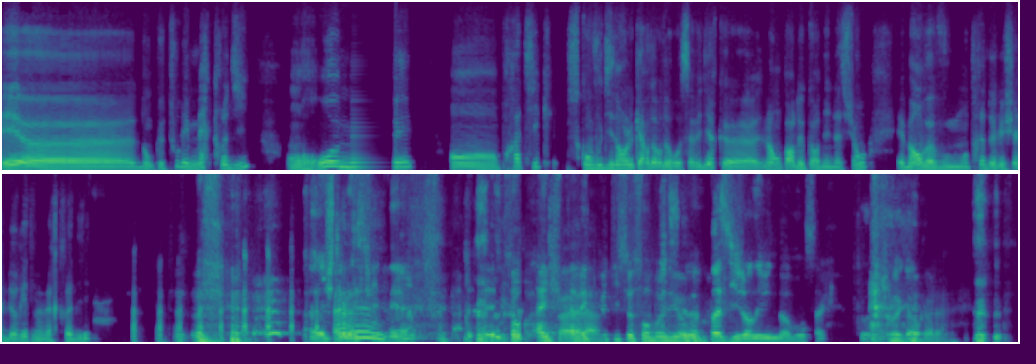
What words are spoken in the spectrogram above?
Et euh, donc tous les mercredis, on remet en pratique ce qu'on vous dit dans le quart d'heure neuro. Ça veut dire que là, on parle de coordination, et ben, on va vous montrer de l'échelle de rythme mercredi. Ah, je te laisse filmer. Hein. Avec petit sauce sur beau Je ne sais même pas si j'en ai une dans mon sac. je regarde.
